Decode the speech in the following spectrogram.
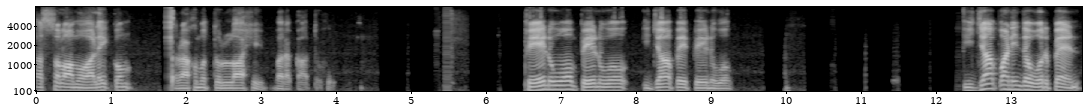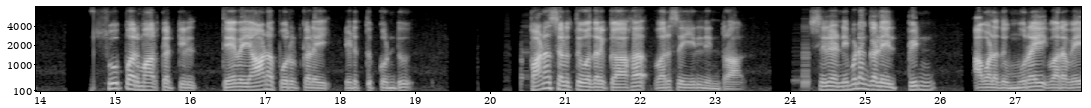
அஸ்ஸலாமு அலைக்கும் ரஹமத்துல்லாஹி பரகாத்துஹு பேணுவோம் பேணுவோம் இஜாபை பேணுவோம் இஜாப் அணிந்த ஒரு பெண் சூப்பர் மார்க்கெட்டில் தேவையான பொருட்களை எடுத்துக்கொண்டு பணம் செலுத்துவதற்காக வரிசையில் நின்றாள். சில நிமிடங்களில் பின் அவளது முறை வரவே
